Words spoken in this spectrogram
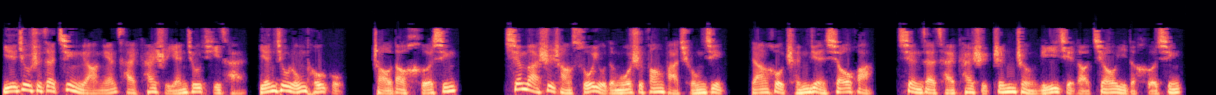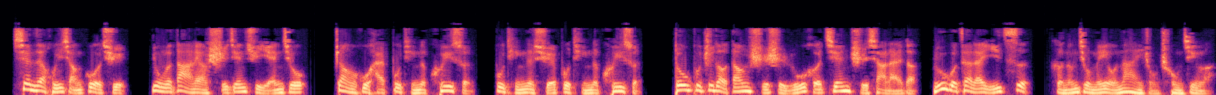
也就是在近两年才开始研究题材、研究龙头股，找到核心，先把市场所有的模式方法穷尽，然后沉淀消化，现在才开始真正理解到交易的核心。现在回想过去，用了大量时间去研究，账户还不停的亏损，不停的学，不停的亏损，都不知道当时是如何坚持下来的。如果再来一次，可能就没有那一种冲劲了。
